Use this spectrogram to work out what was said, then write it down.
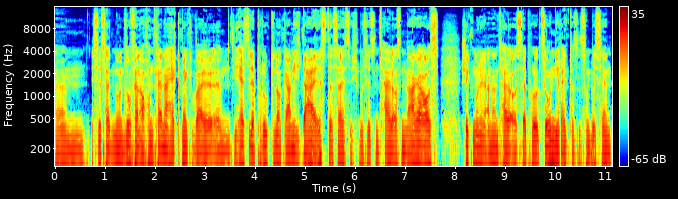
Ähm, ist jetzt halt nur insofern auch ein kleiner Hackmack, weil ähm, die Hälfte der Produkte noch gar nicht da ist. Das heißt, ich muss jetzt einen Teil aus dem Lager rausschicken und den anderen Teil aus der Produktion direkt. Das ist so ein bisschen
